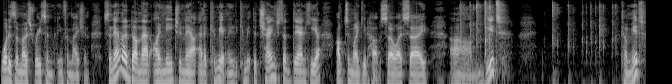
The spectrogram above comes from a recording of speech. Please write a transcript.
what is the most recent information. So now that I've done that, I need to now add a commit. I need to commit the changes that are down here up to my GitHub. So I say um, git commit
